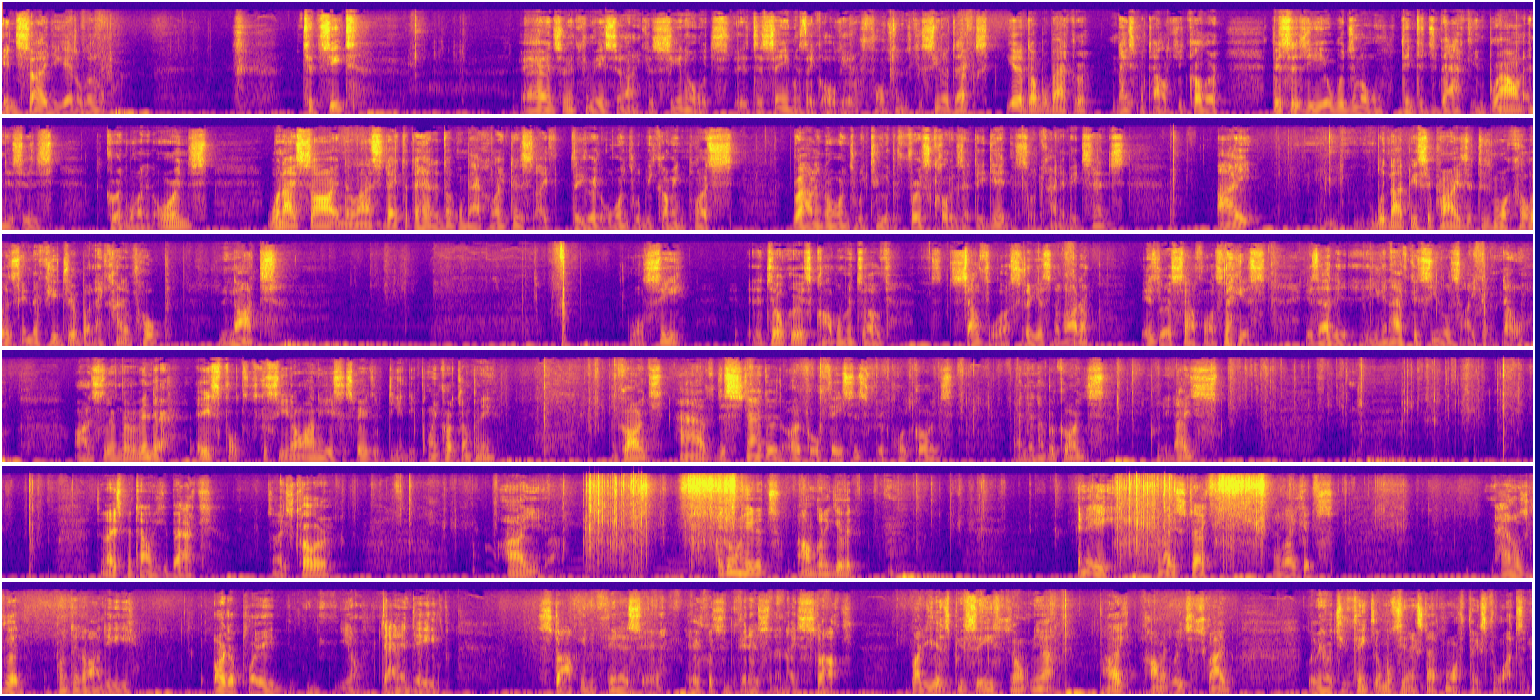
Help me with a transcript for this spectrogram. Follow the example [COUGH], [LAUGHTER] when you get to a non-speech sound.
Inside you get a little tip seat and some information on casino which is the same as like all the other Fulton's casino decks. You get a double backer, nice metallic color. This is the original vintage back in brown and this is the current one in orange. When I saw in the last deck that they had a double back like this, I figured orange would be coming. Plus, brown and orange were two of the first colors that they did, so it kind of made sense. I would not be surprised if there's more colors in the future, but I kind of hope not. We'll see. The Joker is compliments of South Las Vegas, Nevada. Is there a South Las [LAUGHS] Vegas? Is that it even have casinos? I don't know. Honestly, I've never been there. Ace Fulton's Casino on the Ace of Spades of D&D Playing Card Company. The cards have the standard Arco faces for court cards and the number cards. Pretty nice. It's a nice metallic back. It's a nice color. I I don't hate it. I'm gonna give it an A. It's a nice deck. I like it handles good. Printed on the of Play, you know, Dan and Dave stock and finish, cushion finish, and a nice stock body USPC. So, yeah, I like it. Comment, rate, subscribe. Let me know what you think, and we'll see you next time for more. Thanks for watching.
